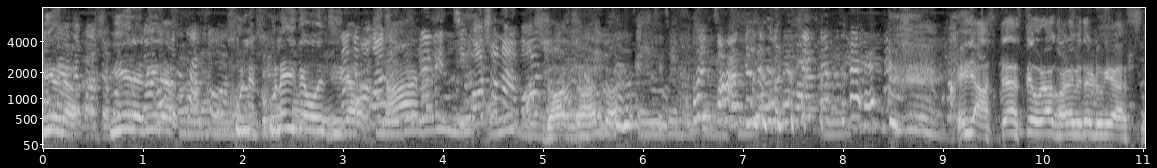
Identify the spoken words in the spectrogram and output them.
নিও না নিও না নিও না খুলে খুলে দিতে বলছি না। ধর ধর ধর। এই যে আস্তে আস্তে ওরা ঘরের ভিতরে ঢুকে আসছে।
